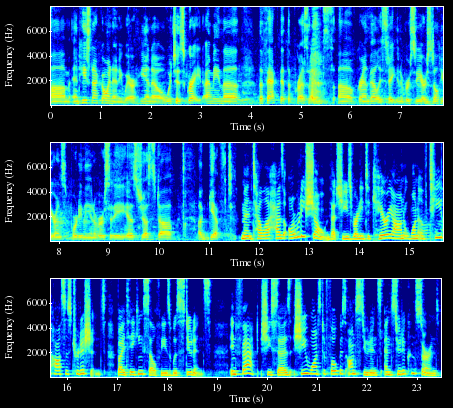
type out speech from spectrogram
Um, and he's not going anywhere, you know, which is great. I mean, the the fact that the presidents of Grand Valley State University are still here and supporting the university is just. Uh, a gift. Mantella has already shown that she's ready to carry on one of T. Haas's traditions by taking selfies with students. In fact, she says she wants to focus on students and student concerns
